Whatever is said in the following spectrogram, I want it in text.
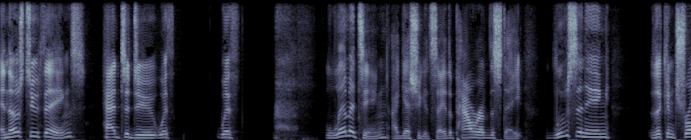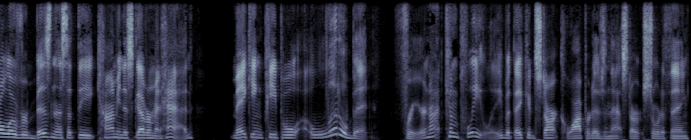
And those two things had to do with with limiting, I guess you could say, the power of the state, loosening the control over business that the communist government had, making people a little bit freer, not completely, but they could start cooperatives and that start sort of thing.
